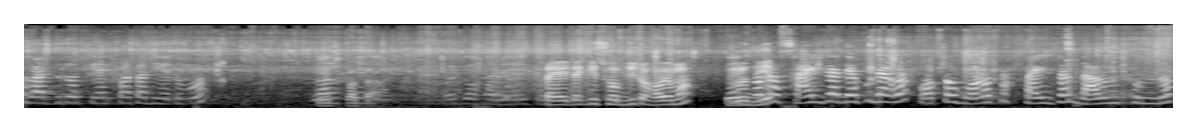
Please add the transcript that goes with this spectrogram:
এবার দুটো তেজপাতা দিয়ে দেবো। তেজপাতা। তাই এটা কি সবজিটা হবে মা? এগুলো সাইজটা দেখুন একবার কত বড় সাইজটা দারুণ সুন্দর।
